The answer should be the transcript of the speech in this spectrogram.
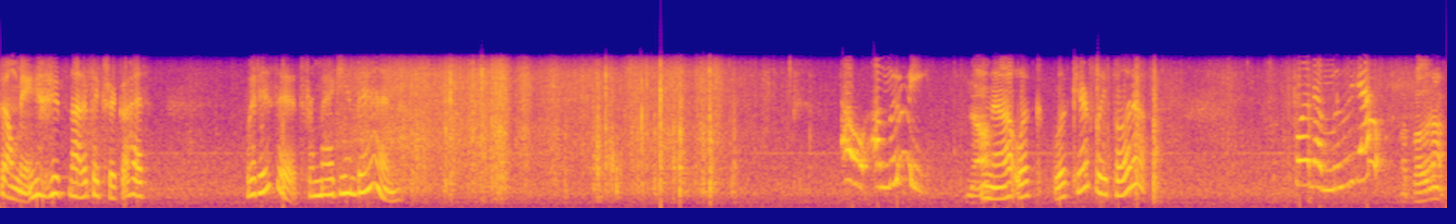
filming. It's not a picture. Go ahead. What is it? From Maggie and Ben. Oh, a movie. No? No, look look carefully. Pull it up. For the movie out? I'll pull it up.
